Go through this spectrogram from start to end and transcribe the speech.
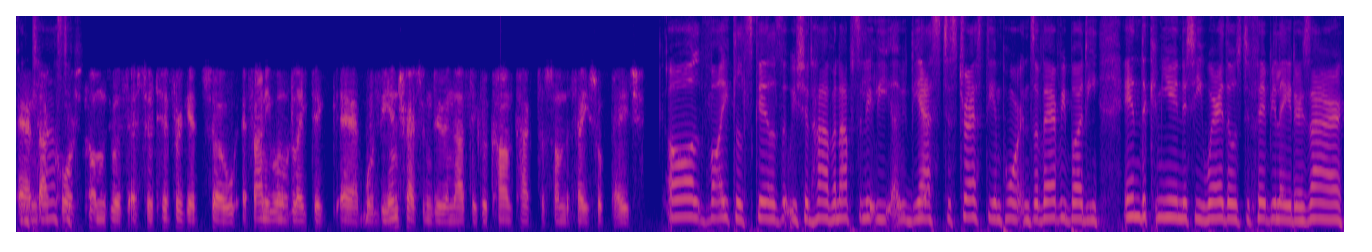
And that course comes with a certificate. So if anyone would like to, uh, would be interested in doing that, they could contact us on the Facebook page. all vital skills that we should have and absolutely uh, yes to stress the importance of everybody in the community where those defibrillators are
